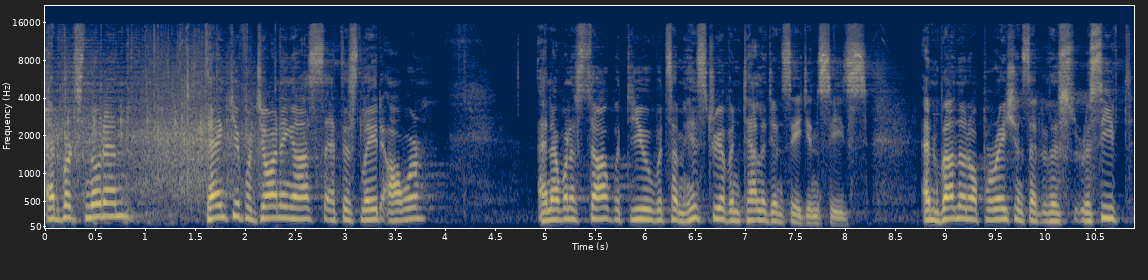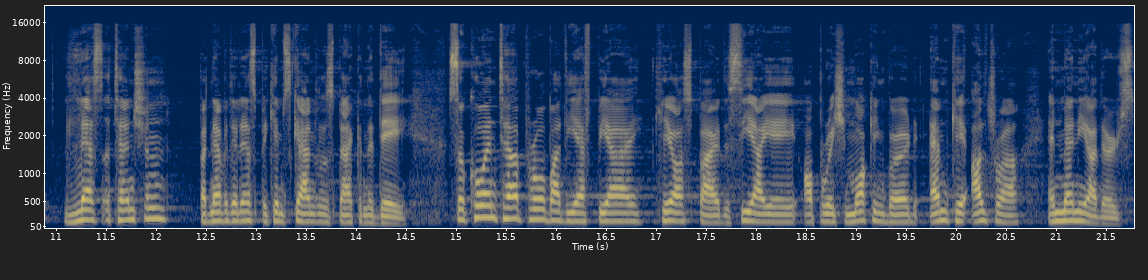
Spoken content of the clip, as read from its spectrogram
Edward Snowden, thank you for joining us at this late hour. And I want to start with you with some history of intelligence agencies and well known operations that received less attention, but nevertheless became scandalous back in the day. So, COINTELPRO by the FBI, Chaos by the CIA, Operation Mockingbird, MK Ultra, and many others.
